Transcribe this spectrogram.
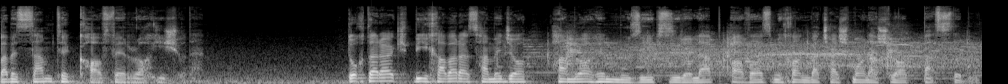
و به سمت کافر راهی شدن. دخترک بیخبر از همه جا همراه موزیک زیر لب آواز می‌خوان و چشمانش را بسته بود.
